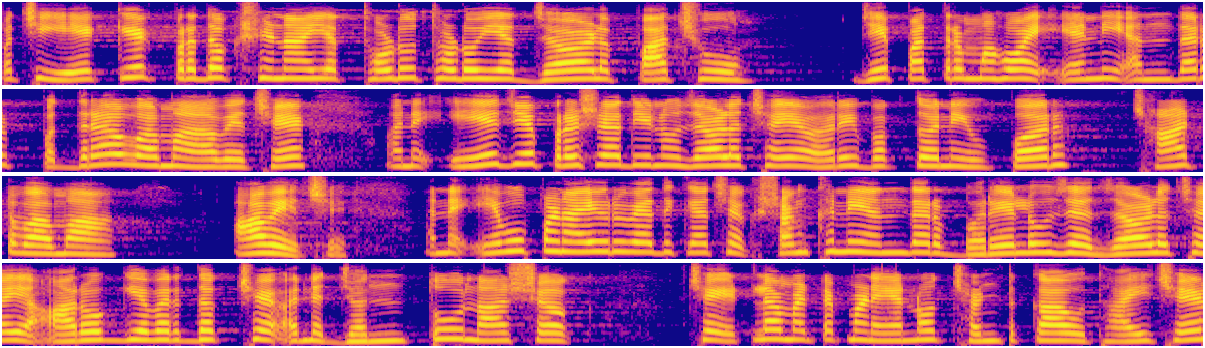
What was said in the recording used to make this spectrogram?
પછી એક એક પ્રદક્ષિણા એ થોડું થોડું એ જળ પાછું જે પાત્રમાં હોય એની અંદર પધરાવવામાં આવે છે અને એ જે પ્રસાદીનું જળ છે એ હરિભક્તોની ઉપર છાંટવામાં આવે છે. અને એવું પણ આયુર્વેદ કહે છે, શંખની અંદર ભરેલું જે જળ છે એ આરોગ્યવર્ધક છે અને જંતુનાશક છે. એટલા માટે પણ એનો છંટકાવ થાય છે.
